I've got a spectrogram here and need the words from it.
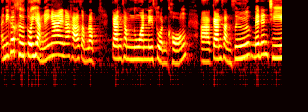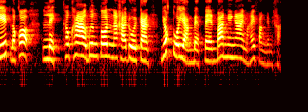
อันนี้ก็คือตัวอย่างง่ายๆนะคะสำหรับการคำนวณในส่วนของอการสั่งซื้อเมดเดนชีตแล้วก็เหล็กคร่าวๆเบื้องต้นนะคะ โดยการยกตัวอย่างแบบแปลนบ้านง่ายๆ มาให้ฟังกันค่ะ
